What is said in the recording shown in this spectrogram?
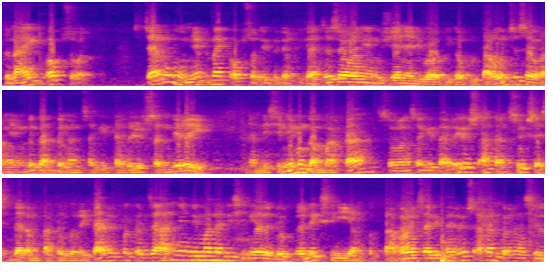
kenaik offshore secara umumnya kenaik offshore itu diartikan seseorang yang usianya di bawah 30 tahun seseorang yang dekat dengan Sagittarius sendiri dan di sini menggambarkan seorang Sagittarius akan sukses dalam kategori karir pekerjaan yang di mana di sini ada dua prediksi. Yang pertama, Sagittarius akan berhasil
